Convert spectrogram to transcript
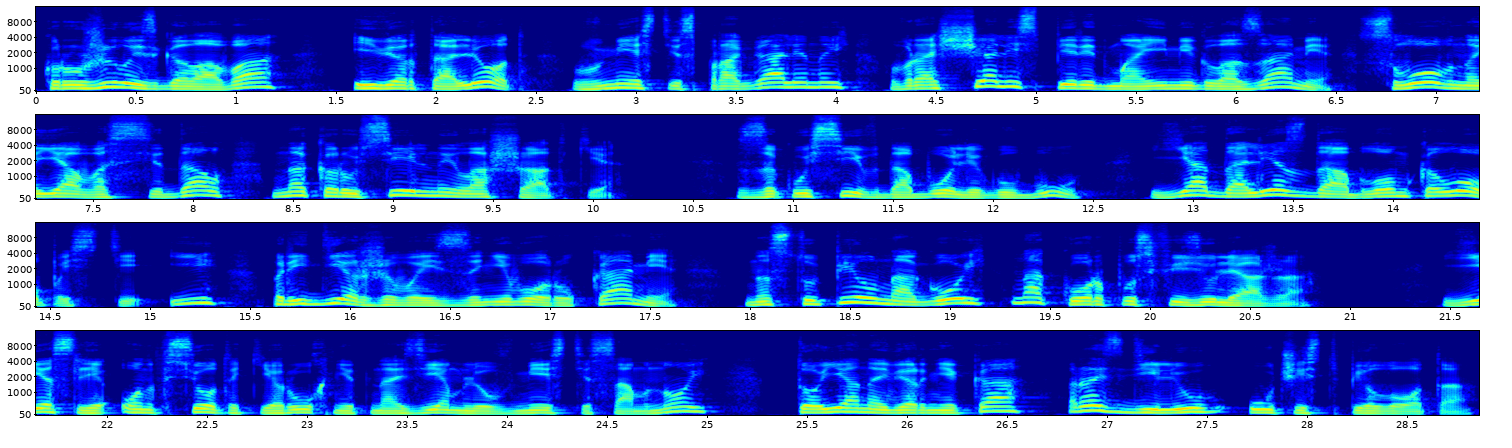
кружилась голова, и вертолет вместе с прогалиной вращались перед моими глазами, словно я восседал на карусельной лошадке. Закусив до боли губу, я долез до обломка лопасти и, придерживаясь за него руками, наступил ногой на корпус фюзеляжа. Если он все-таки рухнет на землю вместе со мной, то я наверняка разделю участь пилота.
